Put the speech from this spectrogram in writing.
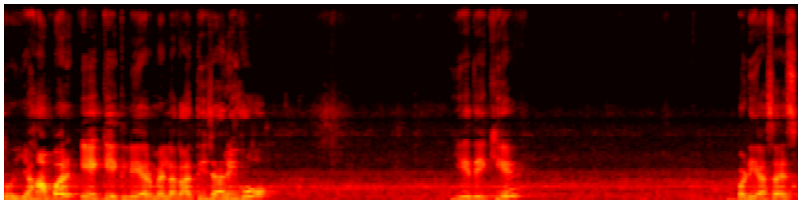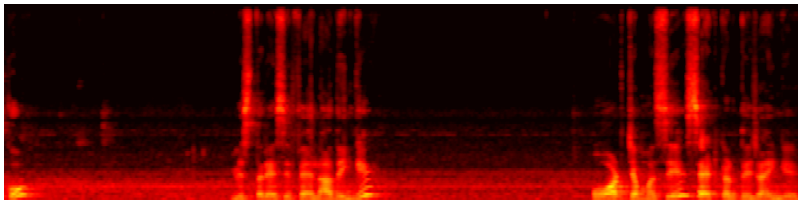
तो यहाँ पर एक एक लेयर में लगाती जा रही हूँ। ये देखिए, बढ़िया सा इसको इस तरह से फैला देंगे। और चम्मच से सेट करते जाएँगे।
